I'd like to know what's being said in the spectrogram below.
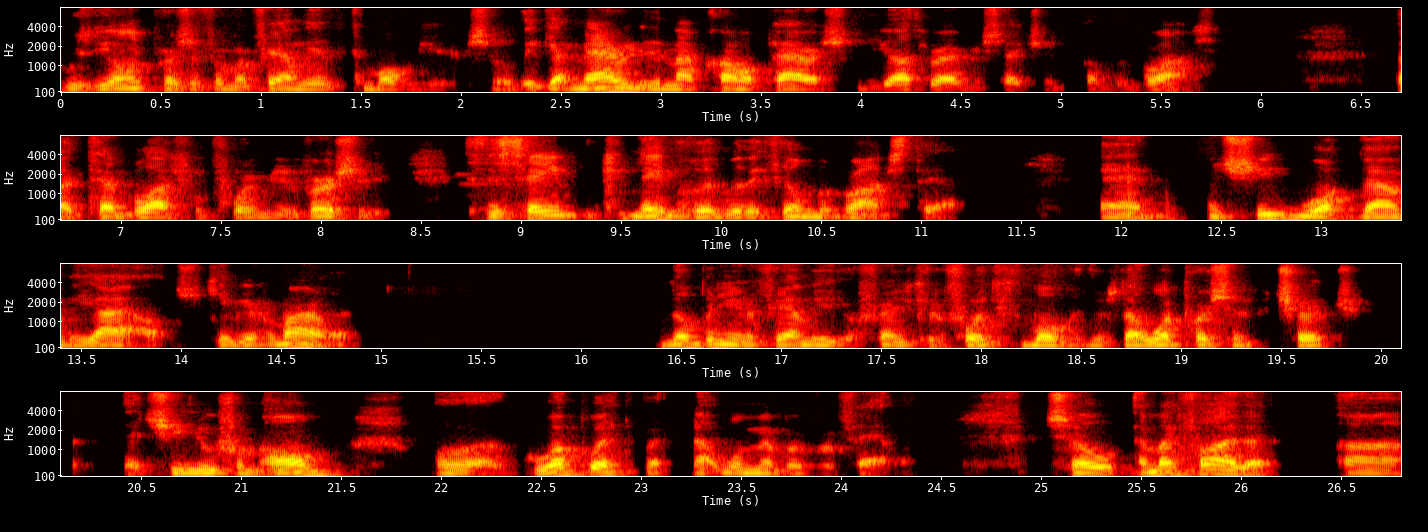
was the only person from our family that come over here. So they got married in the Mount Carmel Parish in the Arthur Avenue section of the Bronx, about 10 blocks from Fordham University. It's the same neighborhood where they filmed the Bronx Tale. And when she walked down the aisle, she came here from Ireland. Nobody in her family or friends could afford to come over. There was not one person in the church that she knew from home or grew up with, but not one member of her family. So, and my father, uh,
